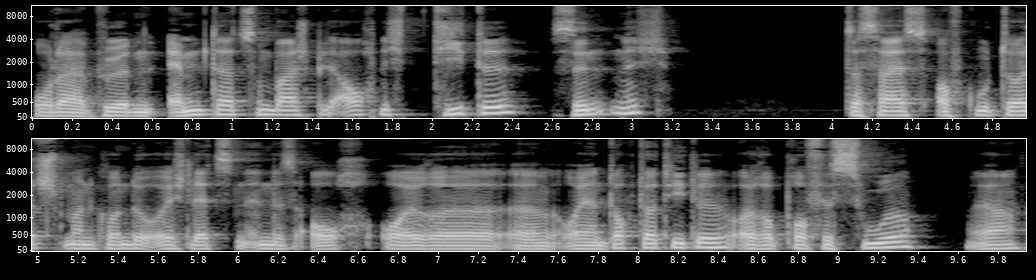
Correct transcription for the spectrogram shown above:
oder würden Ämter zum Beispiel auch nicht. Titel sind nicht. Das heißt, auf gut Deutsch, man konnte euch letzten Endes auch eure, äh, euren Doktortitel, eure Professur, ja,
